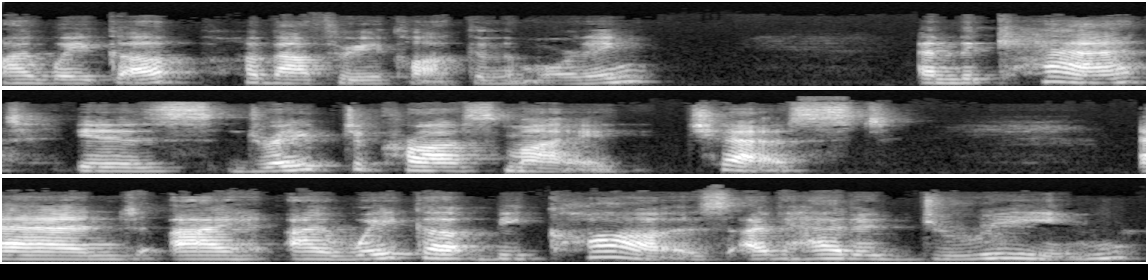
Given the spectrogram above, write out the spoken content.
I wake up about three o'clock in the morning. And the cat is draped across my chest. And I, I wake up because I've had a dream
